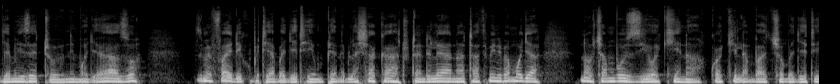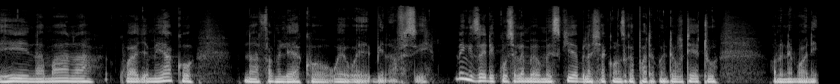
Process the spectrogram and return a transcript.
jamii zetu ni moja yazo zimefaidi kupitia bajeti hii mpya, na bila shaka tutaendelea na tathmini pamoja na uchambuzi wa kina kwa kile ambacho bajeti hii ina maana kwa jamii yako na familia yako wewe binafsi. Mengi zaidi kuhusu ambayo umesikia, bila shaka unaweza kupata kwenye tovuti yetu anwani ambao ni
